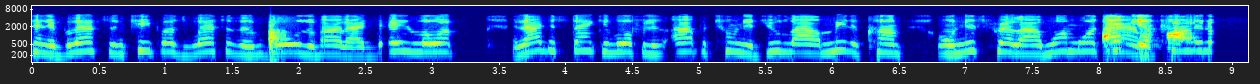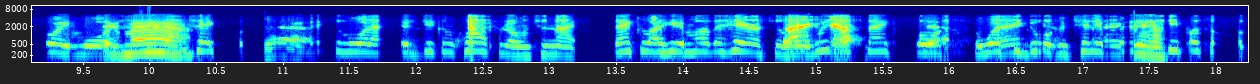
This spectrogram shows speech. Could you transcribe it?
Continue to bless and keep us, bless us as we goes about our day, Lord. And I just thank you, Lord, for this opportunity that you allowed me to come on this prayer line one more time. Thank you, Count it joy, Lord. Amen. Take. Thank you, Lord. I hear Deacon Crawford on tonight. Thank you, I hear Mother Harrison, thank We you. just thank you, Lord, for what thank you're doing. You. Continue thank to you. keep us all.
